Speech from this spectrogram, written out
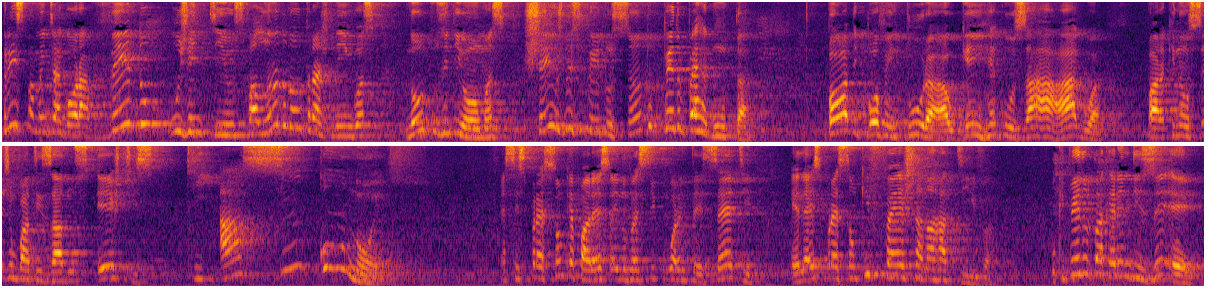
principalmente agora vendo os gentios falando em outras línguas, em outros idiomas, cheios do Espírito Santo, Pedro pergunta: Pode porventura alguém recusar a água para que não sejam batizados estes que assim como nós. Essa expressão que aparece aí no versículo 47, ela é a expressão que fecha a narrativa. O que Pedro está querendo dizer é:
